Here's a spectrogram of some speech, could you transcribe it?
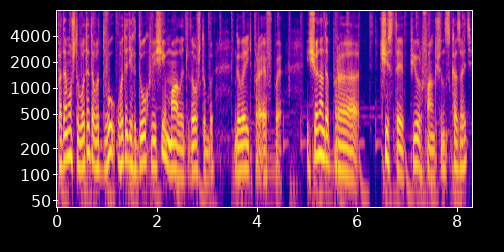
Потому что вот, это вот, двух, вот этих двух вещей мало для того, чтобы говорить про FP. Еще надо про чистое pure function сказать.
